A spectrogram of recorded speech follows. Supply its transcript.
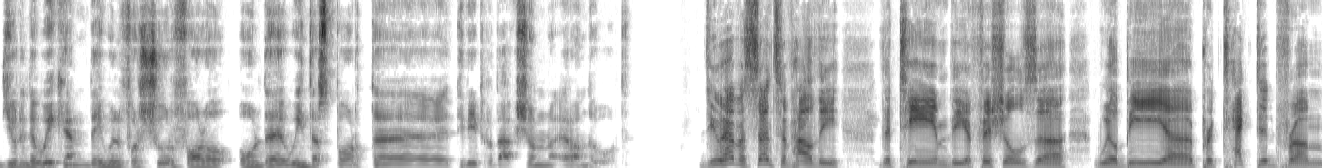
during the weekend they will for sure follow all the winter sport uh, tv production around the world. Do you have a sense of how the the team the officials uh, will be protected from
